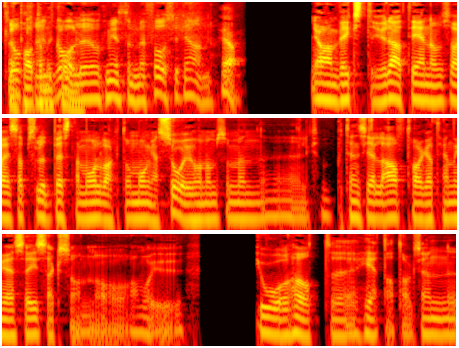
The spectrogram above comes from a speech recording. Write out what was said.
Klockrent val, åtminstone med facit i hand. Ja. Ja, han växte ju där till en av Sveriges absolut bästa målvakter. Många såg ju honom som en eh, liksom, potentiell arvtagare till Andreas Isaksson och han var ju oerhört uh, het ett tag. Sen uh,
